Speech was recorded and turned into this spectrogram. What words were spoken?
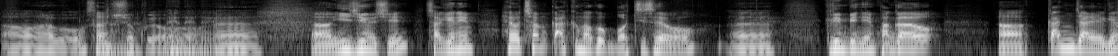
아, 라고 사연 주셨고요. 네네네. 예. 아, 이지윤 씨. 자기님 헤어 참 깔끔하고 멋지세요. 예. 그린비님 반가요. 아, 깐잘게?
